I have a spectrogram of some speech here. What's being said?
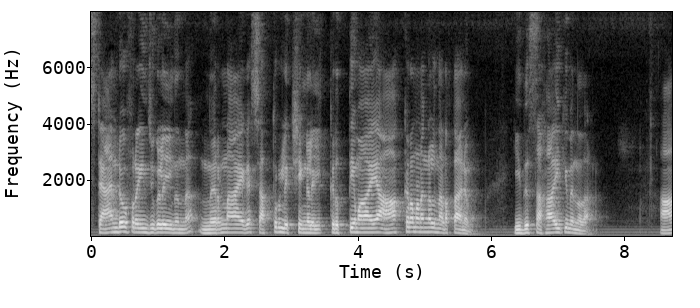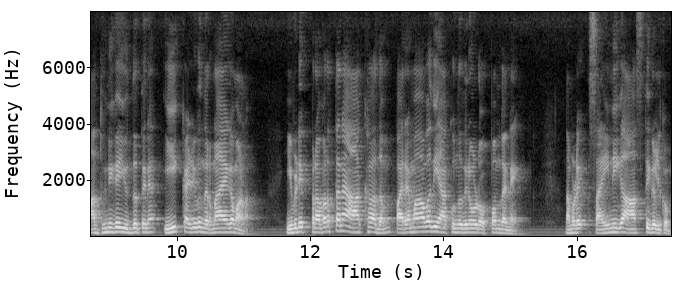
സ്റ്റാൻഡ് ഓഫ് റേഞ്ചുകളിൽ നിന്ന് നിർണായക ശത്രു ലക്ഷ്യങ്ങളിൽ കൃത്യമായ ആക്രമണങ്ങൾ നടത്താനും ഇത് സഹായിക്കുമെന്നതാണ്. ആധുനിക യുദ്ധത്തിന് ഈ കഴിവ് നിർണായകമാണ്. ഇവിടെ പ്രവർത്തന ആഘാതം പരമാവധിയാക്കുന്നതിനോടൊപ്പം തന്നെ നമ്മുടെ സൈനിക ആസ്തികൾക്കും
